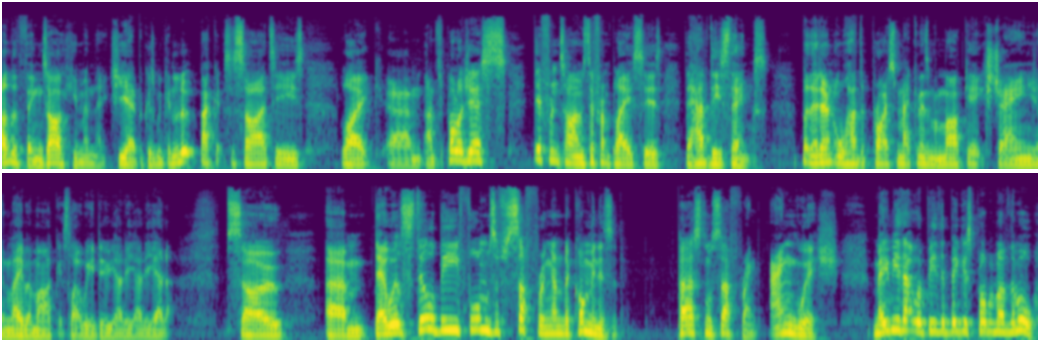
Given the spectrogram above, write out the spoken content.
other things are human nature. Yeah, because we can look back at societies like um, anthropologists, different times, different places, they have these things, but they don't all have the price mechanism of market exchange and labor markets like we do, yada, yada, yada. So um, there will still be forms of suffering under communism personal suffering, anguish. Maybe that would be the biggest problem of them all.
